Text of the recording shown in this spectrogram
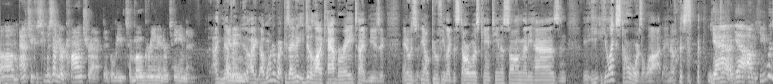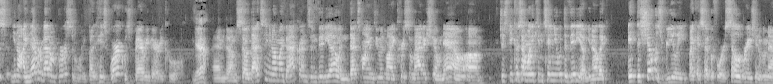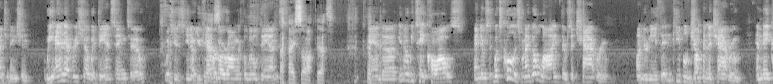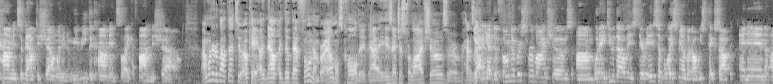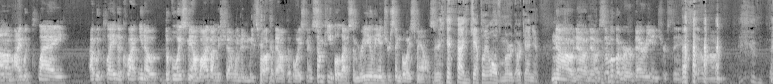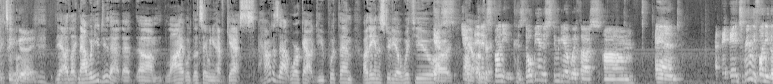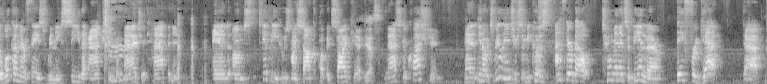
Um, actually, because he was under contract, I believe, to Mo Green Entertainment. I never knew. I, I wonder because I know he did a lot of cabaret type music, and it was you know goofy like the Star Wars Cantina song that he has, and he, he likes Star Wars a lot. I noticed. Yeah, yeah. Um, he was, you know, I never met him personally, but his work was very, very cool. Yeah. And um, so that's you know my background's in video, and that's why I'm doing my Chris Omatic show now. Um, just because I want to continue with the video, you know, like it, the show is really, like I said before, a celebration of imagination. We end every show with dancing too, which is you know you can never go wrong with a little dance. I saw. Yes. and uh, you know we take calls. And there's what's cool is when I go live, there's a chat room underneath it, and people jump in the chat room and make comments about the show, and, and we read the comments like on the show. I wondered about that too. Okay, uh, now uh, th- that phone number, I almost called it. Uh, is that just for live shows, or how does Yeah, that? yeah. yeah. The phone numbers for live shows. Um, what I do though is there is a voicemail that always picks up, and then um, I would play. I would play the you know the voicemail live on the show, and then we talk about the voicemail. Some people left some really interesting voicemails. you can't play all of them, or, or can you? No, no, no. Some of them are very interesting. So um, it's been good. Yeah, I like now when you do that, that um, live. Let's say when you have guests, how does that work out? Do you put them? Are they in the studio with you? Yes, Or, yeah, and it's funny because they'll be in the studio with us, um, and it's really funny the look on their face when they see the action, the magic happening. And um, Skippy, who's my sock puppet sidekick, Yes. would ask a question. And, you know, it's really interesting because after about two minutes of being there, they forget that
